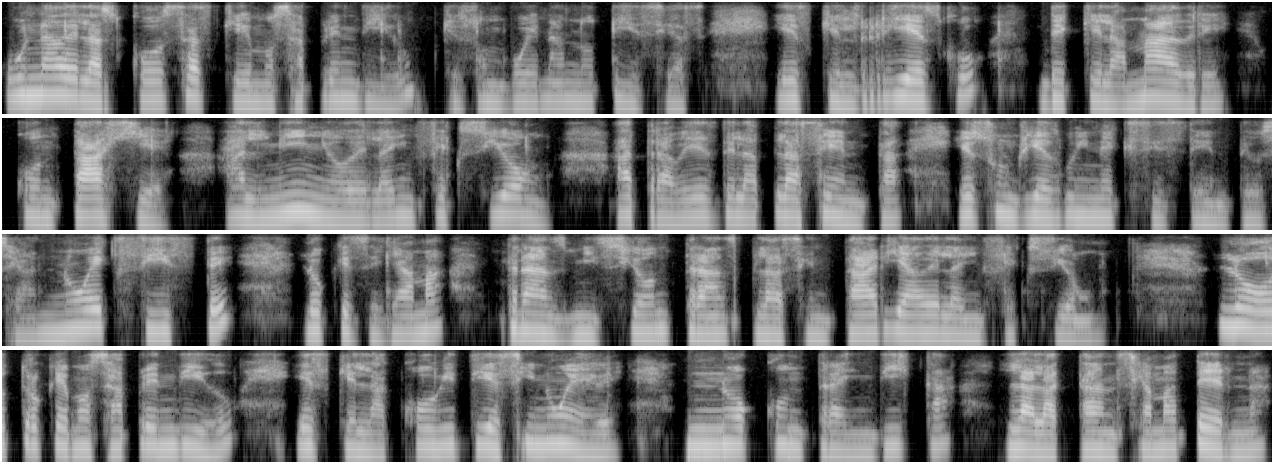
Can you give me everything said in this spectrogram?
Una de las cosas que hemos aprendido, que son buenas noticias, es que el riesgo de que la madre contagie al niño de la infección a través de la placenta es un riesgo inexistente, o sea, no existe lo que se llama transmisión transplacentaria de la infección. Lo otro que hemos aprendido es que la COVID-19 no contraindica la lactancia materna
